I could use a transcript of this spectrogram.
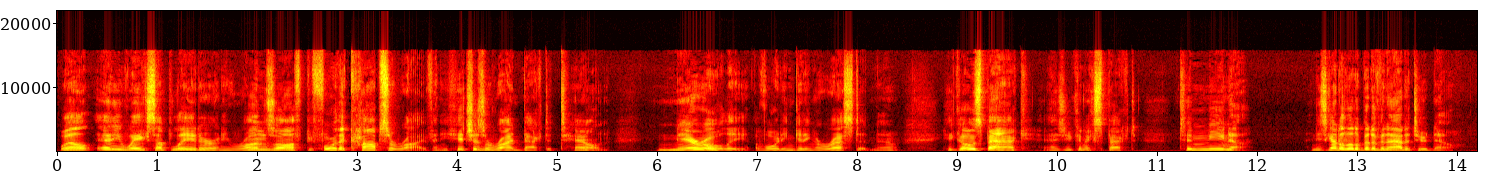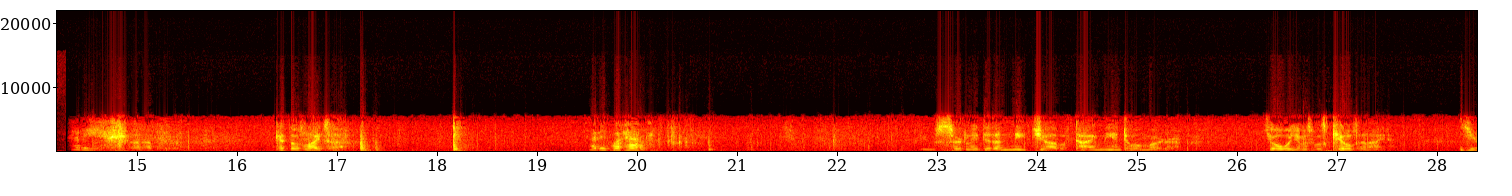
Well, Eddie wakes up later and he runs off before the cops arrive and he hitches a ride back to town, narrowly avoiding getting arrested. Now, he goes back, as you can expect, to Nina. And he's got a little bit of an attitude now. Eddie. Shut up. Get those lights out. Eddie, what happened? You certainly did a neat job of tying me into a murder. Joe Williams was killed tonight. You.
